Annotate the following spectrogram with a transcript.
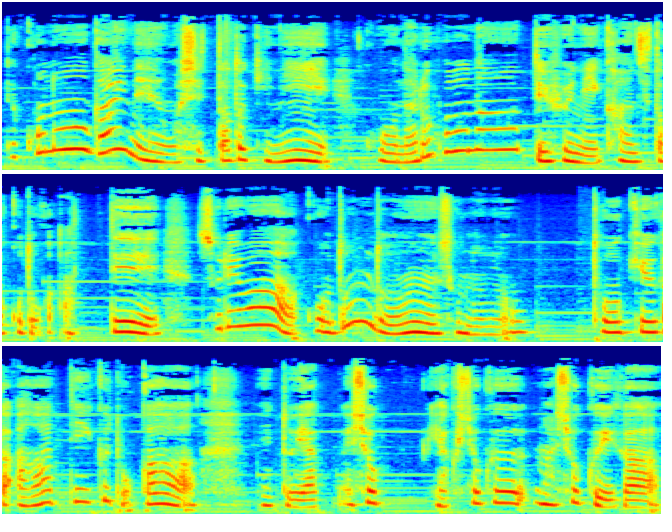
で、この概念を知ったときに、こう、なるほどなーっていうふうに感じたことがあって、それは、こう、どんどん、その、等級が上がっていくとか、えっと、役職、役職、まあ、職位が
